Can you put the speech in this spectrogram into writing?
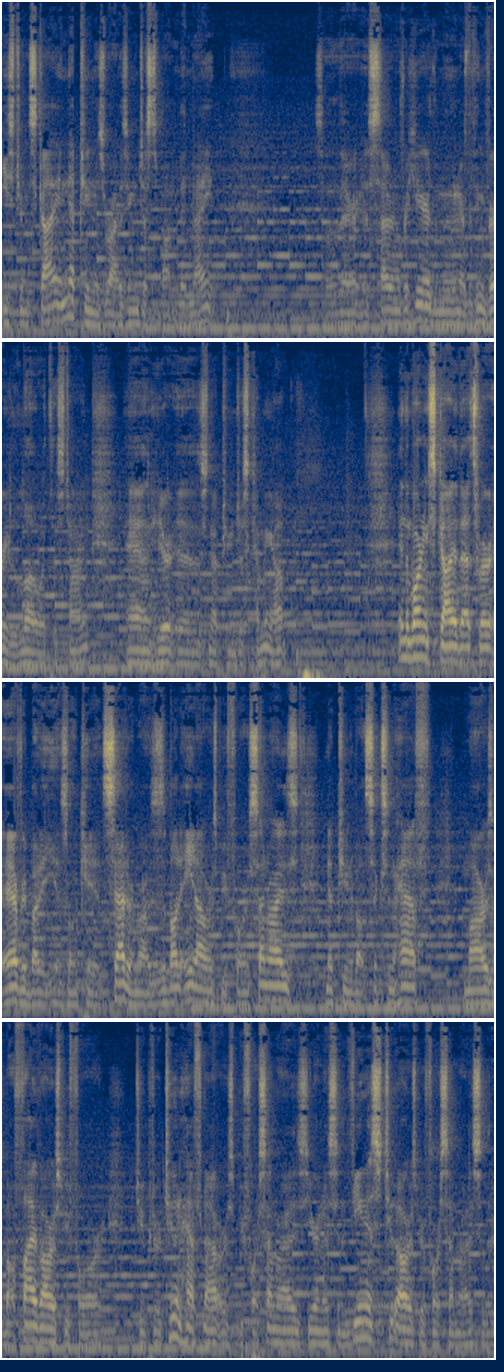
eastern sky, and Neptune is rising just about midnight. So there is Saturn over here, the moon, everything very low at this time. And here is Neptune just coming up. In the morning sky, that's where everybody is located. Saturn rises about eight hours before sunrise, Neptune about six and a half, Mars about five hours before, Jupiter two and a half hours before sunrise, Uranus and Venus two hours before sunrise, so they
